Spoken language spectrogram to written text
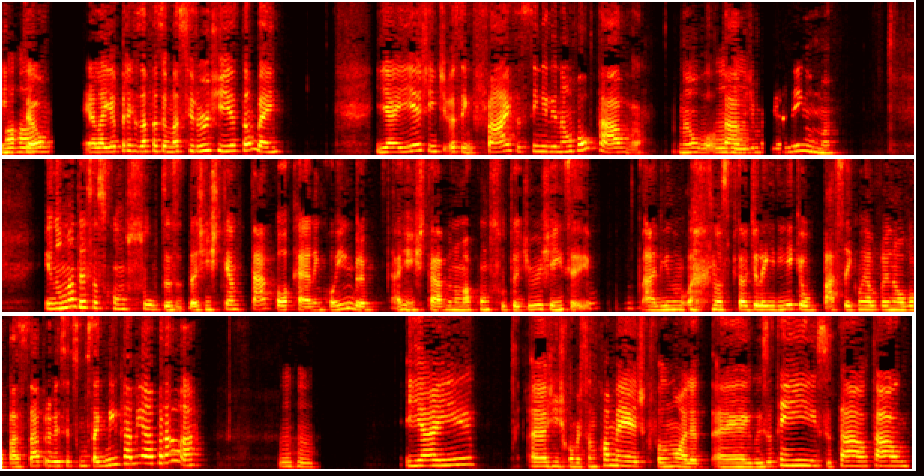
Então, ela ia precisar fazer uma cirurgia também. E aí a gente, assim, faz assim, ele não voltava. Não voltava Uhum. de maneira nenhuma. E numa dessas consultas, da gente tentar colocar ela em Coimbra, a gente estava numa consulta de urgência ali no, no, hospital de Leiria, que eu passei com ela, falei, não, eu vou passar para ver se eles conseguem me encaminhar para lá. Uhum. E aí, a gente conversando com a médica, falando, olha, é, a Heloísa tem isso, tal, tal.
